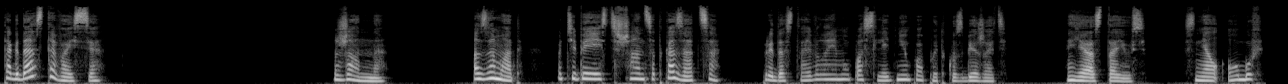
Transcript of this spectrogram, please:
«Тогда оставайся». Жанна. «Азамат, у тебя есть шанс отказаться», — предоставила ему последнюю попытку сбежать. «Я остаюсь», — снял обувь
